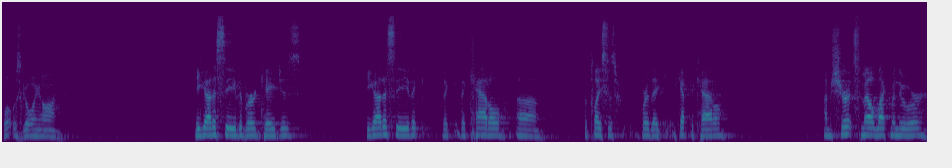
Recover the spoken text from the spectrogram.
what was going on. He got to see the bird cages. He got to see the, the, the cattle, uh, the places where they kept the cattle. I'm sure it smelled like manure.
